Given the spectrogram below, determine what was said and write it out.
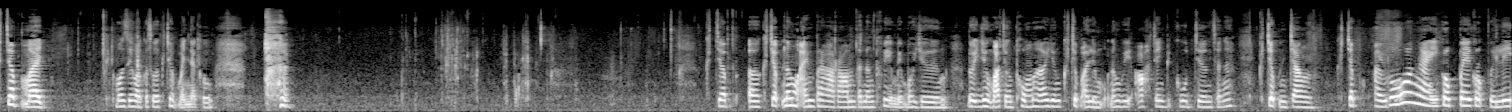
ខ្ជិបមិនមកសិគាត់ក៏សួរខ្ជិប មិនណាគ្រូខ្ជិបខ្ជិបនឹងមកអញប្រើអារម្មណ៍ទៅនឹងទ្វាររបស់យើងដូចយើងបោះជើងធំហើយយើងខ្ជិបឲ្យលាមកនឹងវាអស់ចេញពីគូតជើងអញ្ចឹងណាខ្ជិបអញ្ចឹងខ្ជិបឲ្យរាល់ថ្ងៃគ្រប់ពេលគ្រប់វេលា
